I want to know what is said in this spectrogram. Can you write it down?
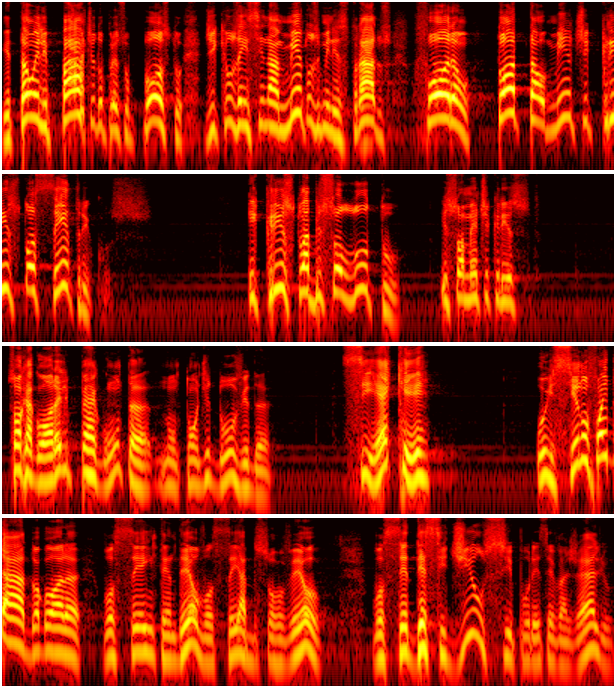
Então, ele parte do pressuposto de que os ensinamentos ministrados foram totalmente cristocêntricos. E Cristo absoluto, e somente Cristo. Só que agora ele pergunta, num tom de dúvida, se é que o ensino foi dado, agora você entendeu, você absorveu, você decidiu-se por esse evangelho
